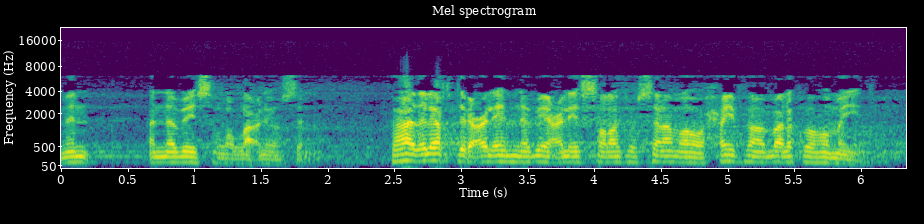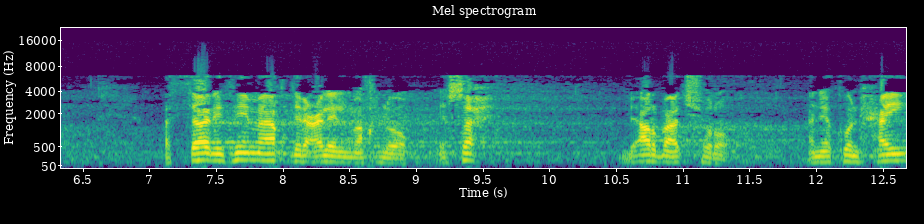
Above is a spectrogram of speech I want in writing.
من النبي صلى الله عليه وسلم. فهذا لا يقدر عليه النبي عليه الصلاة والسلام وهو حي فما بالك وهو ميت. الثاني فيما يقدر عليه المخلوق يصح بأربعة شروط. أن يكون حي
